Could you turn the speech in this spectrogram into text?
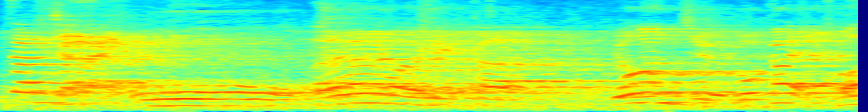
ったんじゃないおおあなたの結果45回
